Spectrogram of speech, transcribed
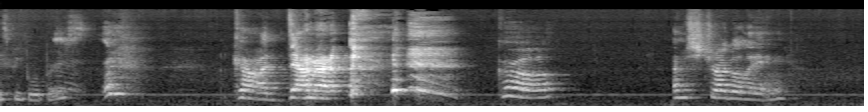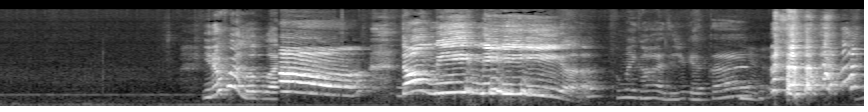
these be bloopers. God damn it. Girl, I'm struggling. You know what I look like? Oh, don't leave me. Oh my god, did you get that? Yeah. I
